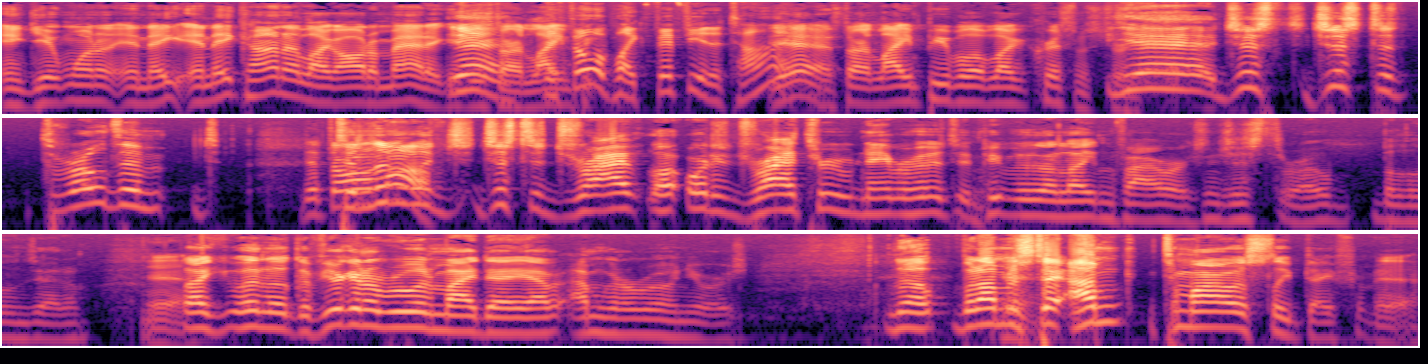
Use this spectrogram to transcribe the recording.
And get one, and they and they kind of like automatic. And Yeah. just start They lighting. fill pe- up like 50 at a time. yeah, start lighting people up like a Christmas tree. Yeah, just just to throw them To to literally j- just to drive or or to drive through neighborhoods and people that are lighting fireworks and just throw balloons at them. Yeah. Like, well, look, if you're gonna ruin my day, I'm, I'm gonna ruin yours. No, but I'm gonna stay. I'm tomorrow's sleep day for me. Yeah.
